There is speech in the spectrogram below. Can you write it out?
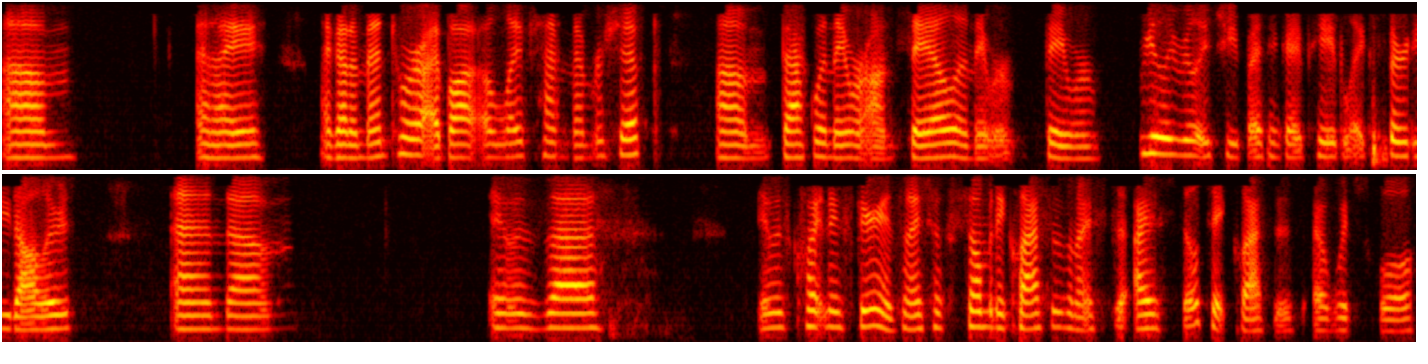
um, and I I got a mentor. I bought a lifetime membership um, back when they were on sale, and they were they were really really cheap. I think I paid like thirty dollars, and um, it was uh, it was quite an experience. And I took so many classes, and I st- I still take classes at Witch School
